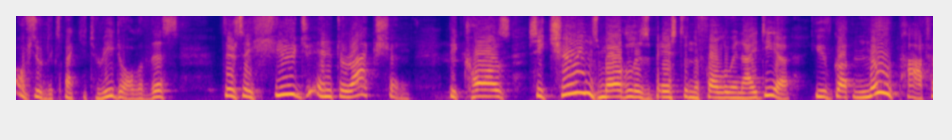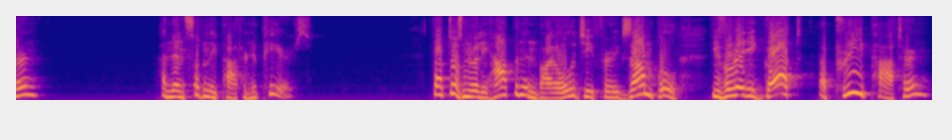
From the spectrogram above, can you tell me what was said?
Obviously, I don't expect you to read all of this. There's a huge interaction because, see, Turing's model is based on the following idea. You've got no pattern, and then suddenly pattern appears. That doesn't really happen in biology. For example, you've already got a pre-pattern,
